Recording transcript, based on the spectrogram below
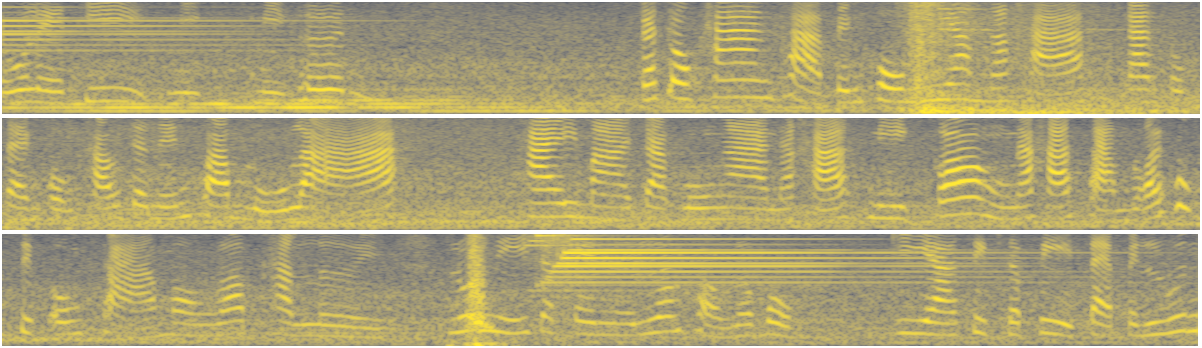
e v e r e s t ที่มีมีขึ้น กระจกข้างค่ะเป็นโครเมียมนะคะ การตกแต่งของเขาจะเน้นความหรูหราให้มาจากโรงงานนะคะ มีกล้องนะคะ 360 องศามองรอบคันเลย รุ่นนี้จะเป็นในเรื่องของระบบเกียร์ 10 สปีด แต่เป็นรุ่น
